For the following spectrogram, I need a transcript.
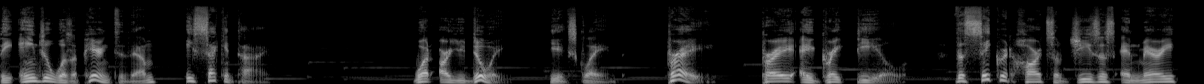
the angel was appearing to them a second time. What are you doing? he exclaimed. Pray, pray a great deal. The sacred hearts of Jesus and Mary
